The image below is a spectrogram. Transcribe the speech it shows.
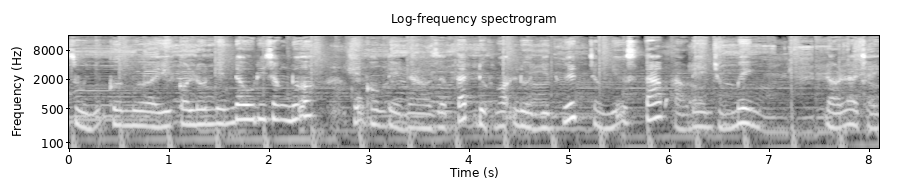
Dù những cơn mưa ấy có lớn đến đâu đi chăng nữa cũng không thể nào dập tắt được ngọn lửa nhiệt huyết trong những staff áo đen chúng mình. Đó là trái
